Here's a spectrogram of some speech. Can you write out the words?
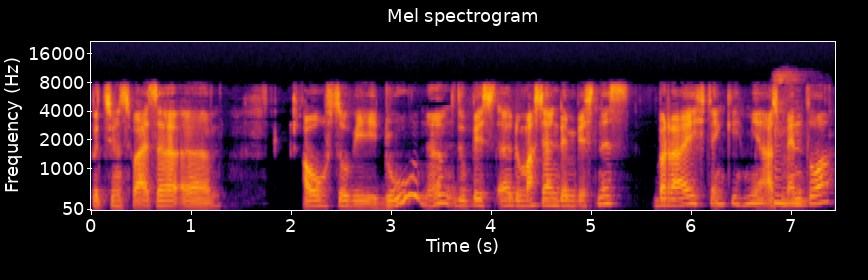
beziehungsweise äh, auch so wie du, ne? du bist, äh, du machst ja in dem Business-Bereich, denke ich mir, als mhm. Mentor.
